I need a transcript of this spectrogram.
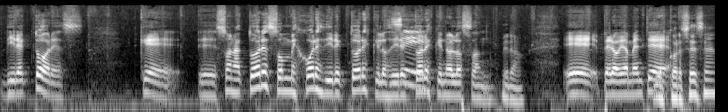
directores que eh, son actores son mejores directores que los Sí. directores que no lo son. Mira. Eh, pero ¿Y obviamente Scorsese?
